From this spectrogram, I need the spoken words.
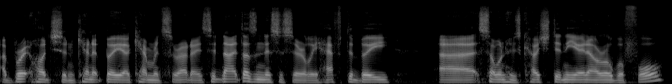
a Brett Hodgson? Can it be a Cameron Ciraldo? And said, no, it doesn't necessarily have to be uh, someone who's coached in the NRL before.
